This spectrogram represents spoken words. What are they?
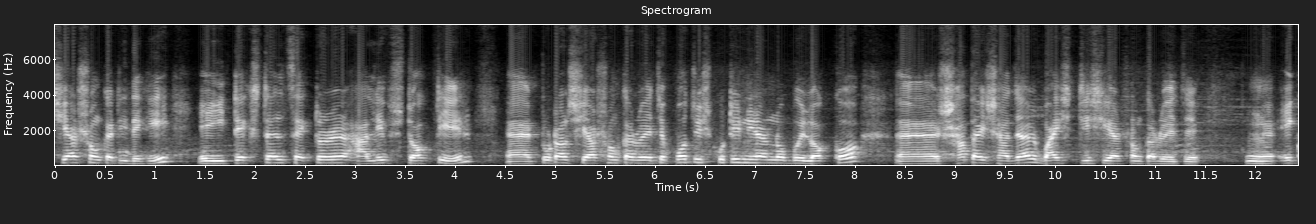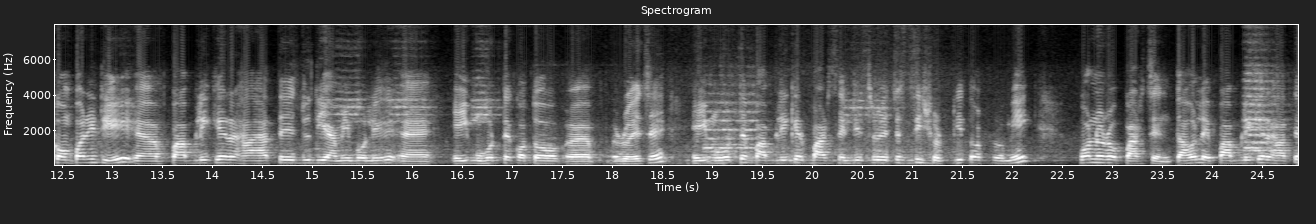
শেয়ার সংখ্যাটি দেখি, এই টেক্সটাইল সেক্টরের আলিফ স্টকটির টোটাল শেয়ার সংখ্যা রয়েছে পঁচিশ কোটি নিরানব্বই লক্ষ সাতাইশ হাজার বাইশটি শেয়ার সংখ্যা রয়েছে। এই কোম্পানিটি পাবলিকের হাতে যদি আমি বলি এই মুহূর্তে কত রয়েছে? এই মুহূর্তে পাবলিকের পার্সেন্টেজ রয়েছে ছেষট্টি দশমিক পনেরো পার্সেন্ট তাহলে পাবলিকের হাতে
